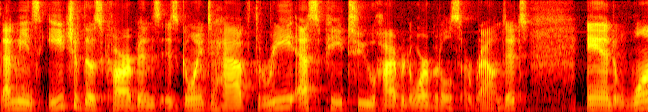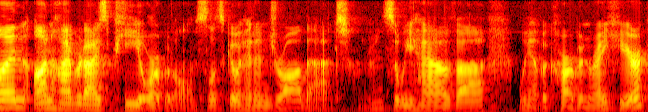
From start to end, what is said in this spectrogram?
That means each of those carbons is going to have three sp2 hybrid orbitals around it and one unhybridized p orbital. So let's go ahead and draw that. So we have uh, we have a carbon right here,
